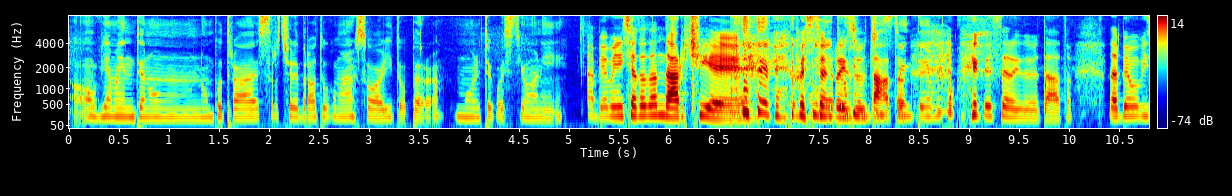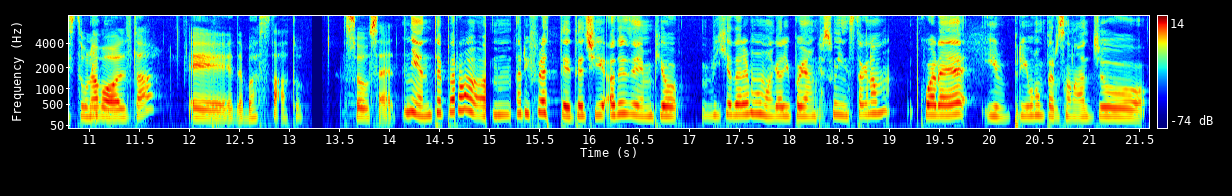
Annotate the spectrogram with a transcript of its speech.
ovviamente non, non potrà essere celebrato come al solito per molte questioni. Abbiamo iniziato ad andarci e questo è il risultato. giusto in tempo. E questo è il risultato. L'abbiamo visto una volta ed è bastato. So sad. Niente, però mh, rifletteteci, ad esempio, vi chiederemo magari poi anche su Instagram qual è il primo personaggio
